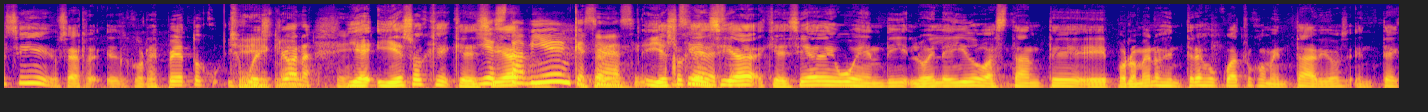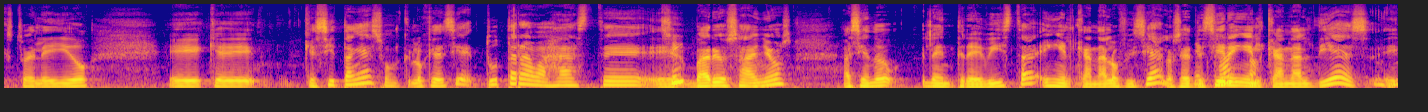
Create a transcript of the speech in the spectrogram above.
pues sí, o sea, re- eh, con respeto y Sí, cuestiona. claro, sí. Y, y eso que, que Y decía. está bien que Está sea bien. así. Y eso Así que ser. decía, que decía de Wendy, lo he leído bastante, eh, por lo menos en tres o cuatro comentarios en texto he leído eh, que, que citan eso, lo que decía, tú trabajaste eh, Sí. varios años haciendo la entrevista en el canal oficial, o sea, es decir, en el canal 10, eh,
